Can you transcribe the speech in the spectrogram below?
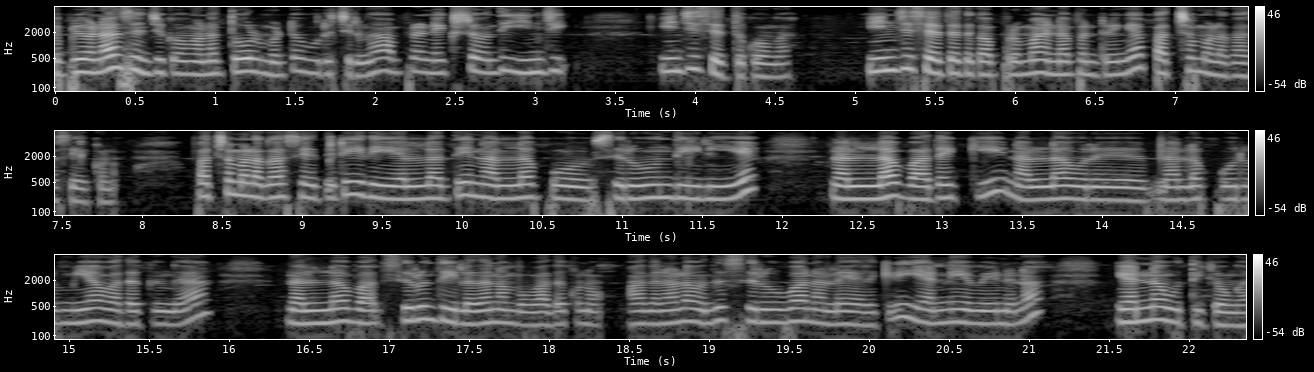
எப்படி வேணாலும் செஞ்சுக்கோங்க. ஆனால் தோல் மட்டும் உரிச்சிருங்க. அப்புறம் நெக்ஸ்ட்டு வந்து இஞ்சி. இஞ்சி சேர்த்துக்கோங்க. இஞ்சி சேர்த்ததுக்கப்புறமா என்ன பண்ணுறீங்க பச்சை மிளகா சேர்க்கணும். பச்சை மிளகா சேர்த்துட்டு இது எல்லாத்தையும் நல்லா போ சிறுந்தீலியே நல்லா வதக்கி நல்லா ஒரு நல்லா பொறுமையாக வதக்குங்க. நல்லா வ சிறுந்தீயில் தான் நம்ம வதக்கணும். அதனால் வந்து சிறுவாக நல்லா இறக்கிட்டு எண்ணெயை வேணும்னா எண்ணெய் ஊற்றிக்கோங்க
